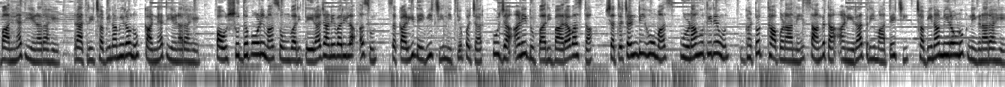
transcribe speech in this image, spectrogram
बांधण्यात येणार आहे. रात्री छबिना मिरवणूक काढण्यात येणार आहे. पौष शुद्ध पौर्णिमा सोमवारी तेरा जानेवारीला असून सकाळी देवीची नित्योपचार पूजा आणि दुपारी बारा वाजता शतचंडी होमास पूर्णाहुती देऊन घटोत्थापनाने सांगता आणि रात्री मातेची छबिना मिरवणूक निघणार आहे.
